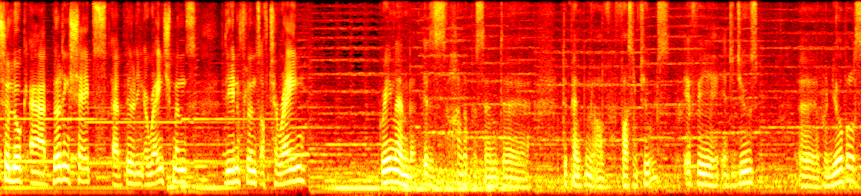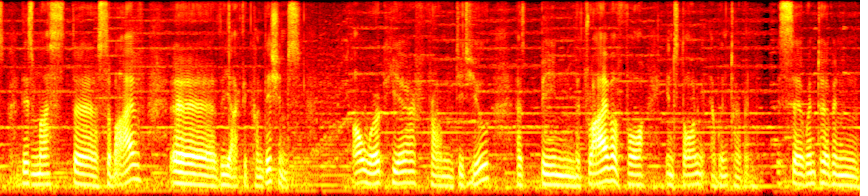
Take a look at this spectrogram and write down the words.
to look at building shapes, at building arrangements, the influence of terrain. Greenland is 100% uh, dependent of fossil fuels. If we introduce uh, renewables, this must uh, survive uh, the Arctic conditions. Our work here from DTU has been the driver for installing a wind turbine. This uh, wind turbine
